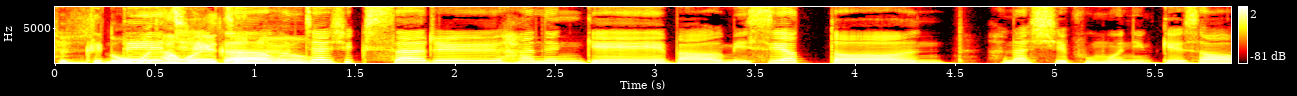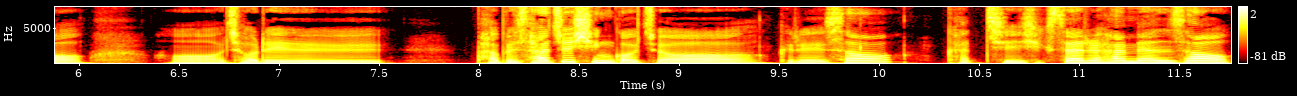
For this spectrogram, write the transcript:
저 그때 너무 제가 당황했잖아요. 혼자 식사를 하는 게 마음이 쓰였던 하나 씨 부모님께서 어, 저를 밥을 사주신 거죠. 그래서 같이 식사를 하면서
